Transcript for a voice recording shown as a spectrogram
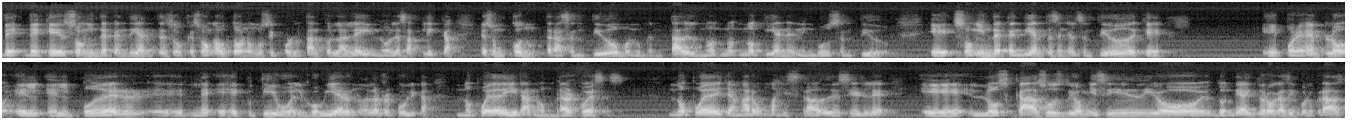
de, que son independientes o que son autónomos y por lo tanto la ley no les aplica, es un contrasentido monumental, no, no, no tiene ningún sentido. Eh, son independientes en el sentido de que, por ejemplo, el, el poder ejecutivo, el gobierno de la República, no puede ir a nombrar jueces, no puede llamar a un magistrado y decirle, eh, los casos de homicidio donde hay drogas involucradas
